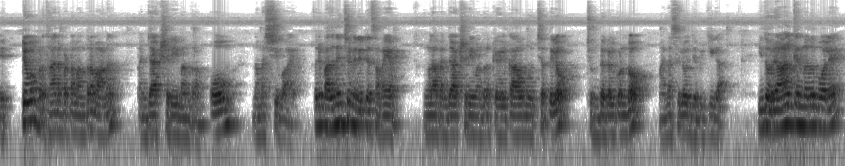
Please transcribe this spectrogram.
ഏറ്റവും പ്രധാനപ്പെട്ട മന്ത്രമാണ് പഞ്ചാക്ഷരി മന്ത്രം. ഓം നമശിവായ ഒരു പതിനഞ്ച് മിനിറ്റ് സമയം നിങ്ങൾ ആ പഞ്ചാക്ഷരി മന്ത്രം കേൾക്കാവുന്ന ഉച്ചത്തിലോ ചുണ്ടുകൾ കൊണ്ടോ മനസ്സിലോ ജപിക്കുക. ഇതൊരാൾക്ക് എന്നതുപോലെ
